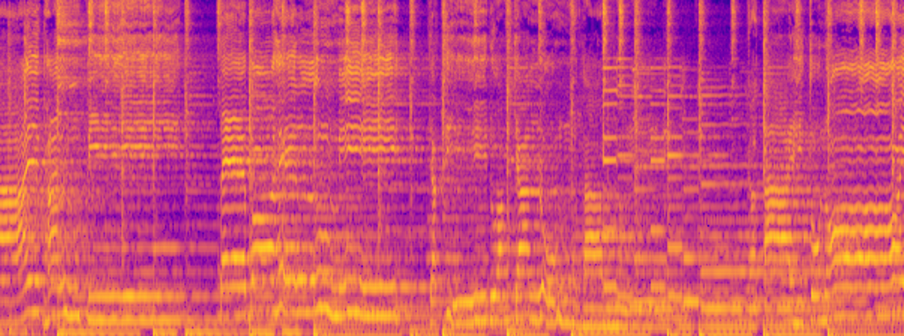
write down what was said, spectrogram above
ายพันปี แต่บ่เห็นมีจากที่ดวงจันทร์ลงต่ำกระตายตัวน้อย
